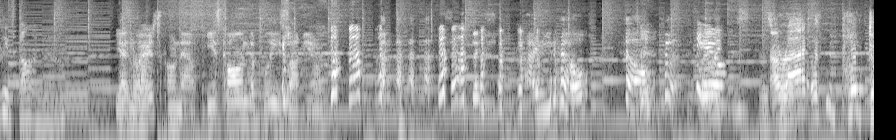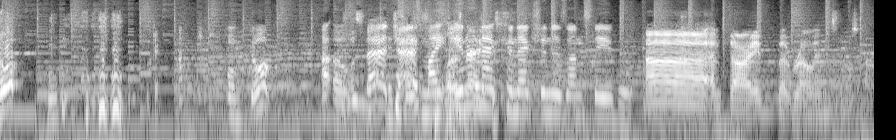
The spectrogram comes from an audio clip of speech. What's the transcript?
He's gone now. Yeah, he's on Right. his phone now. He's calling the police on you. Like, I need help. Help. Help. Lily, All right, let's get pumped up. Okay. Pumped up. Uh oh. What was that, Jack? my What was internet that? connection is unstable. Uh, I'm sorry, but Rowan's. I'm sorry.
